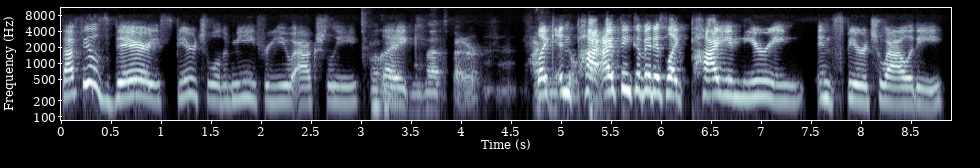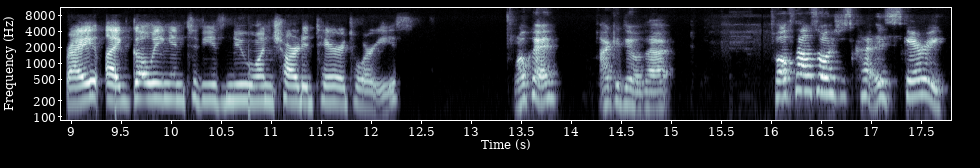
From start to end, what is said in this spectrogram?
That feels very spiritual to me for you, actually. Okay, like well, that's better. I like in pi- I think of it as like pioneering in spirituality, right? Like going into these new uncharted territories. Okay, I could deal with that. 12th house always just is scary.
